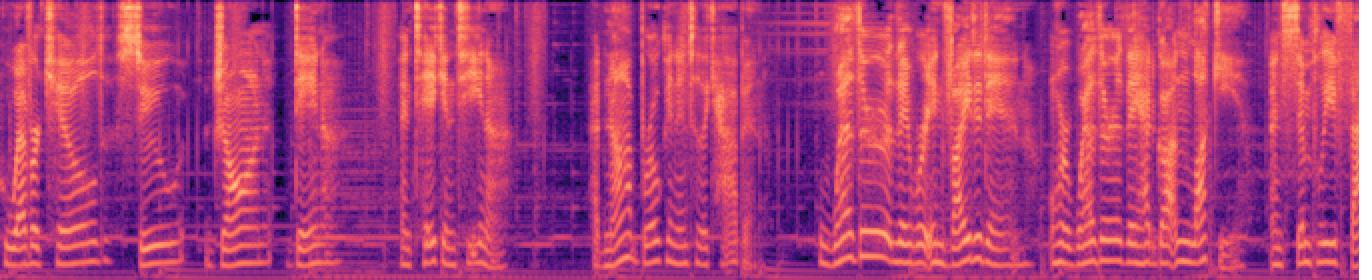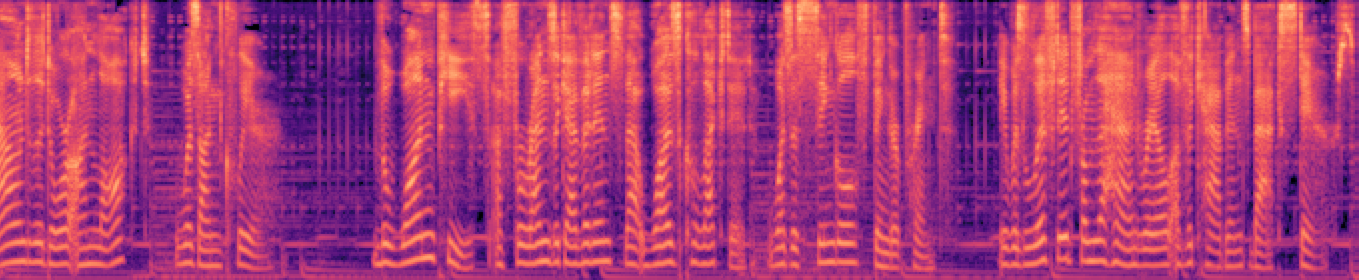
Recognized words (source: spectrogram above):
Whoever killed Sue, John, Dana, and taken Tina had not broken into the cabin. Whether they were invited in or whether they had gotten lucky and simply found the door unlocked was unclear. The one piece of forensic evidence that was collected was a single fingerprint. It was lifted from the handrail of the cabin's back stairs.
